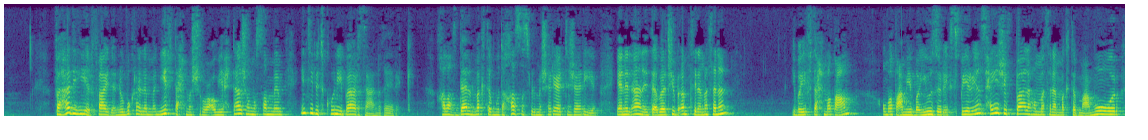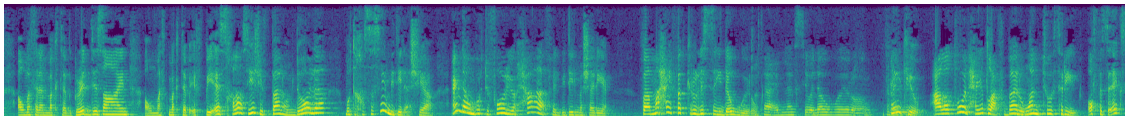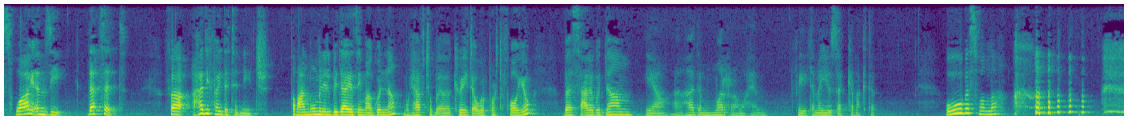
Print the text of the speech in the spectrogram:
فهذه هي الفائدة إنه بكرة لما يفتح مشروع أو يحتاج مصمم أنت بتكوني بارزة عن غيرك. خلاص ده المكتب متخصص بالمشاريع التجارية. يعني الآن إذا بجيب أمثلة مثلا يبغى يفتح مطعم ومطعم يبغى user experience حيجي في بالهم مثلا مكتب معمور أو مثلا مكتب Grid Design أو مك- مكتب FBS خلاص يجي في بالهم دولة متخصصين بدي الأشياء. عندهم portfolio حافل بدي المشاريع. فما حيفكروا لسه يدوروا. أتعب نفسي وأدور و... thank you على طول حيطلع في باله 1 2 3 office X Y and Z that's it فهذه فائده ال niche. طبعا مو من البداية زي ما قلنا. Have to uh, create our portfolio. بس على قدام yeah هذا مرة مهم في تميزك كمكتب. وبس والله.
